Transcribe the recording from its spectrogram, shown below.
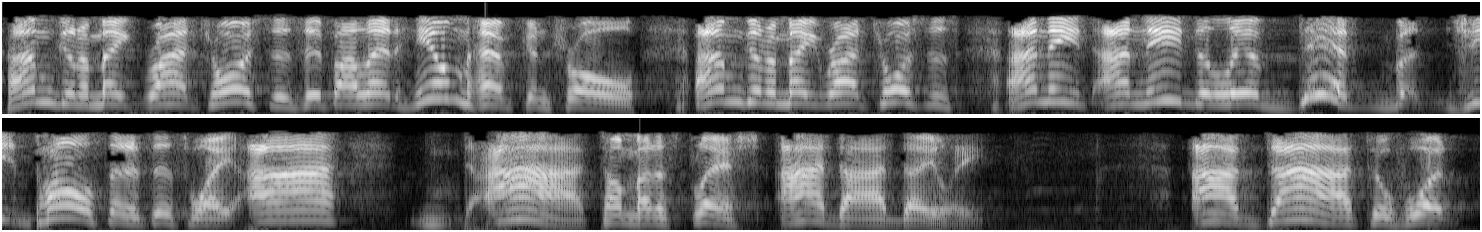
I'm going to make right choices if I let Him have control. I'm going to make right choices. I need, I need to live dead. But Paul said it this way, I, I, talking about his flesh, I die daily. I die to what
